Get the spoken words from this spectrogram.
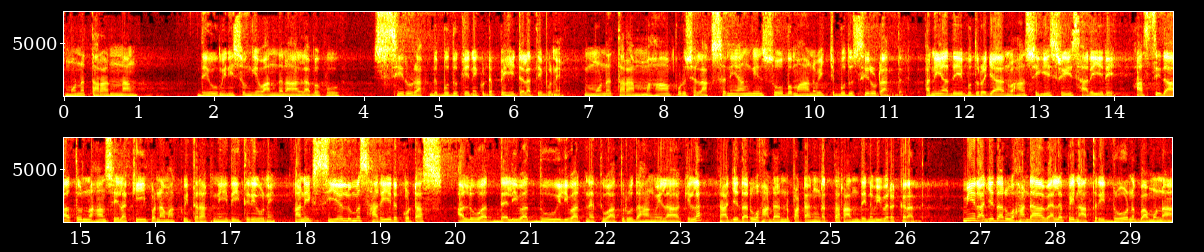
මොන තරන්නං දෙව් මිනිසුන්ගේ වන්දනා ලබපු සිරුරක්ද බුදු කෙනෙකුට පිහිටල තිබුණේ. මොන තරම් මහාපුරුෂ ලක්ෂණයන්ගෙන් සෝභමාන වෙච්ච බුදු සිරුරක්ද. අනි අදේ බුදුරජාණන් වහන්සේගේ ශ්‍රී ශරීරේ හස්තිධාතුන් වහන්සේලා කීප නමක් විතරක් නේද ඉතිරි වුණේ අනෙක් සියලුම ශරීර කොටස් අලුවත් දැලිවත් දූවිලිවත් නැතුව අතුරු දහන් වෙලා කියලා රජදරුව හඬන්න පටන්ගත්ත රන් දෙෙන විවර කරද. මේ රජදරුව හඬා වැලපෙන අතරි ද්‍රෝණ බමුණා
